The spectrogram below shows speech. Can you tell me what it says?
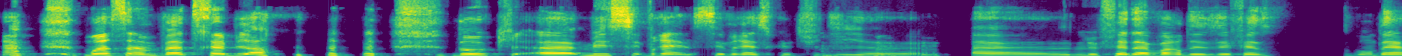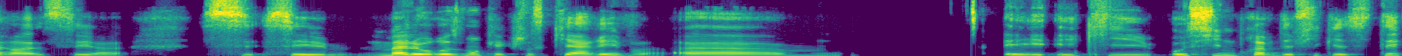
moi, ça me va très bien. Donc, mais c'est vrai, c'est vrai ce que tu dis. Le fait d'avoir des effets secondaires, c'est, c'est malheureusement quelque chose qui arrive et, qui est aussi une preuve d'efficacité,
